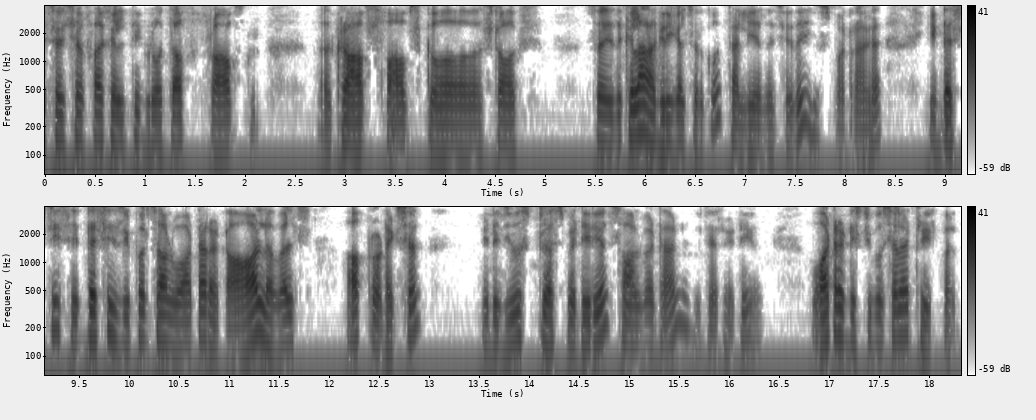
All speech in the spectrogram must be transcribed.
essential for healthy growth of ஃப்ராப்ஸ் கிராப்ஸ் ஃபார்ம்ஸ் ஸ்டாக்ஸ் ஸோ இதுக்கெல்லாம் அக்ரிகல்ச்சருக்கும் தண்ணி என்ன இது யூஸ் பண்ணுறாங்க இண்டஸ்ட்ரீஸ் இண்டஸ்ட்ரீஸ் ரிப்பர்ஸ் all water at all levels of production it is used as material solvent and generative water distribution and treatment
